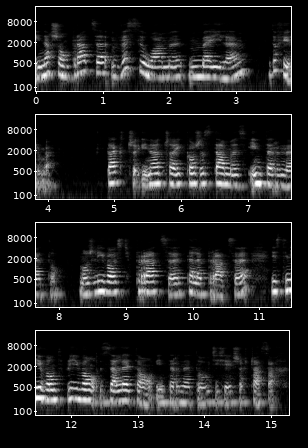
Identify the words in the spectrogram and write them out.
i naszą pracę wysyłamy mailem do firmy. Tak czy inaczej korzystamy z internetu. Możliwość pracy, telepracy jest niewątpliwą zaletą internetu w dzisiejszych czasach.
